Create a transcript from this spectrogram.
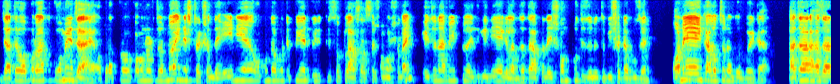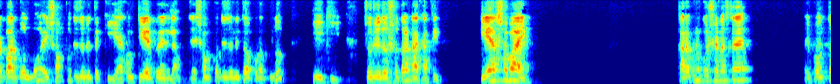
যাতে অপরাধ কমে যায়, অপরাধ প্র- কমানোর জন্য ইনস্ট্রাকশন দেয়। এই নিয়ে মোটামুটি পিআরবির কিছু ক্লাস আছে, সমস্যা নাই। এই জন্য আমি একটু এদিকে নিয়ে গেলাম, যাতে আপনারা এই সম্পত্তি জনিত বিষয়টা বুঝেন। অনেক আলোচনা করব এটা। হাজার হাজার বার বলব এই সম্পত্তি জনিত কি? এখন ক্লিয়ার করে দিলাম যে সম্পত্তি জনিত অপরাধগুলো কি কি? চুরি দস্যুতা ডাকাতি। ক্লিয়ার সবাই? কারও কোনো কোশ্চেন আছে এই পর্যন্ত?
